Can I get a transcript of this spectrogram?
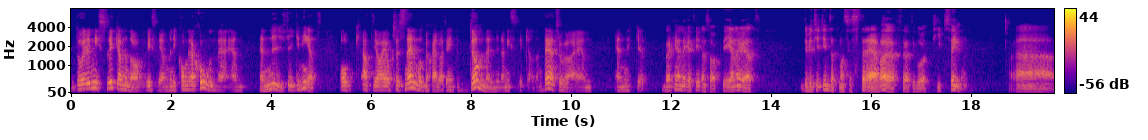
då är det misslyckanden då visserligen men i kombination med en, en nyfikenhet och att jag är också snäll mot mig själv och att jag inte dömer mina misslyckanden. Det tror jag är en, en nyckel. Där kan jag lägga till en sak. Det ena är att det betyder inte att man ska sträva efter att det går åt pipsvängen. Uh,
